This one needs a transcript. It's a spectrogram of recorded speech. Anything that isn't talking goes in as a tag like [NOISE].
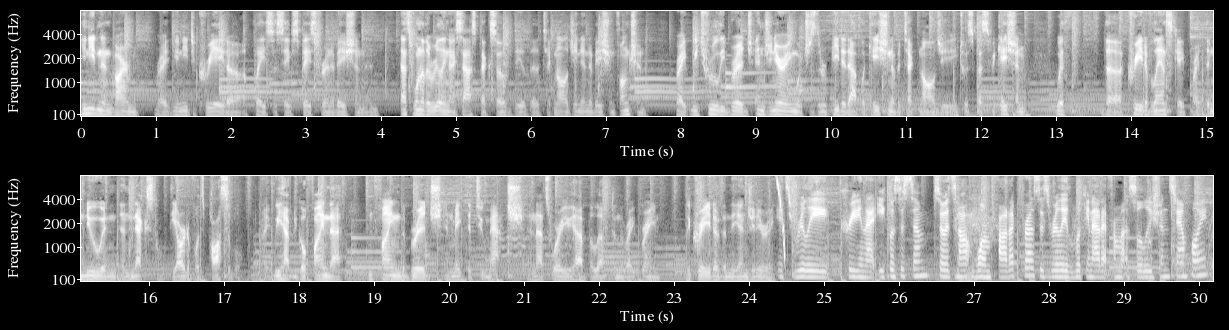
you need an environment, right? You need to create a, a, place, a safe space for innovation. And that's one of the really nice aspects of the, the technology and innovation function, right? We truly bridge engineering, which is the repeated application of a technology to a specification, with the creative landscape, right? The new and, and next, the art of what's possible, right? We have to go find that and find the bridge and make the two match. And that's where you have the left and the right brain the creative and the engineering. It's really creating that ecosystem. So it's not mm-hmm. one product for us, it's really looking at it from a solution standpoint.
